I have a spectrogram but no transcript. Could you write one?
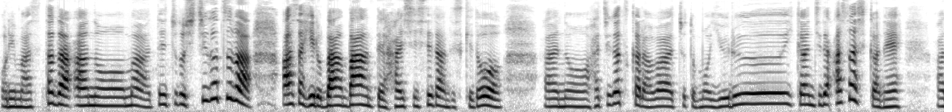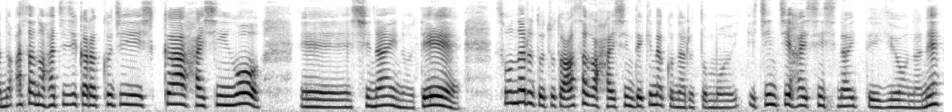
おります。ただ、あの、まあ、で、ちょっと7月は朝昼バンバンって配信してたんですけど、あの、8月からはちょっともうゆるい感じで朝しかね、あの、朝の8時から9時しか配信を、えー、しないので、そうなるとちょっと朝が配信できなくなるともう1日配信しないっていうようなね、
